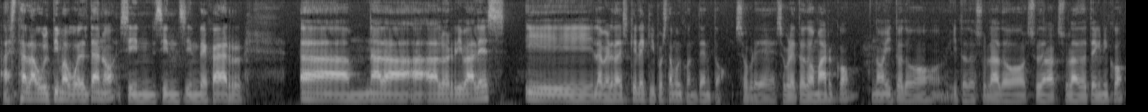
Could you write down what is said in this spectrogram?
hasta la última vuelta, ¿no? Sin, sin, sin dejar nada a, los rivales y la verdad es que el equipo está muy contento, sobre, sobre todo Marco ¿no? y, todo, y todo su lado, su, lado técnico,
